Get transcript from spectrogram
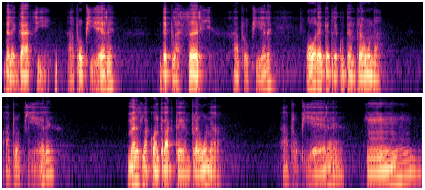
delegații apropiere, deplasări apropiere, ore petrecute împreună apropiere, mers la contracte împreună Apropiere. Mm.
